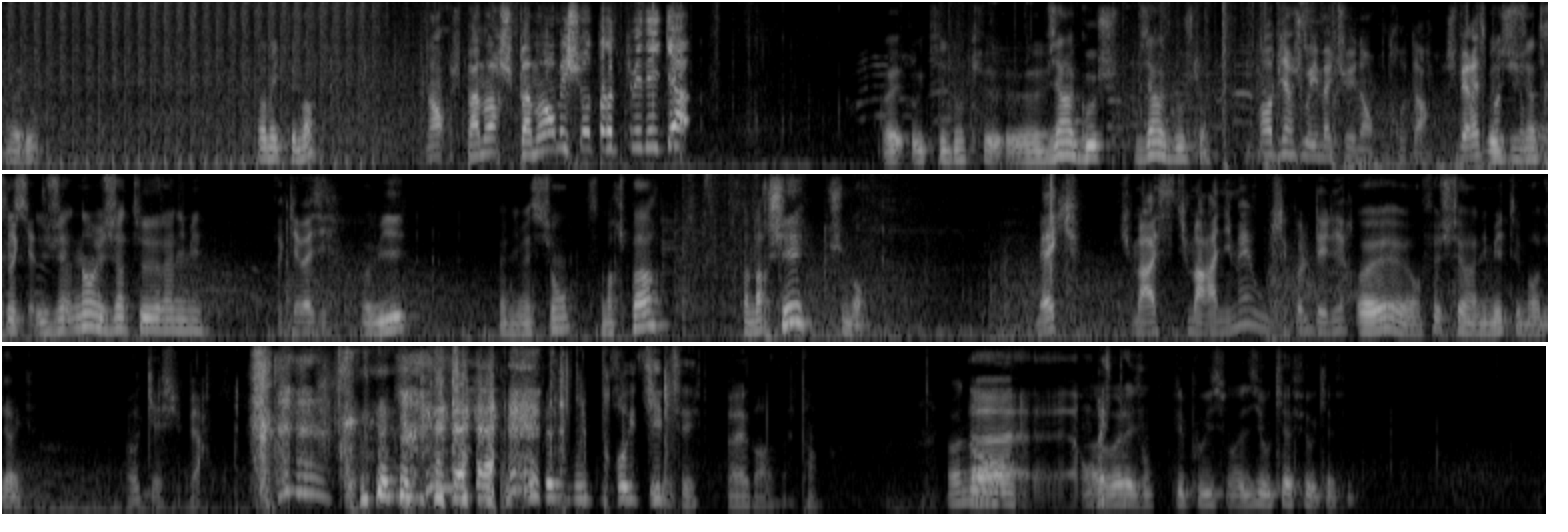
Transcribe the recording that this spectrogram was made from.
Allô Non, mec, t'es mort? Non, je suis pas mort, je suis pas mort, mais je suis en train de tuer des gars. Ouais, ok, donc euh, euh, viens à gauche, viens à gauche là. Oh, bien joué, il m'a tué. Non, trop tard. Je vais respawn Vas-y, je viens te je. Non, je viens te réanimer. Ok, vas-y. Oui, animation, ça marche pas? Ça a marché? Je suis mort. Mec, tu m'as tu m'as ranimé ou c'est quoi le délire? Ouais, en fait, je t'ai réanimé, t'es mort direct. Ok, super. Trop utile, c'est. Ouais, grave, attends. Oh non Euh, on Ah reste- voilà, ils ont toutes les positions. Vas-y, au café, au café.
